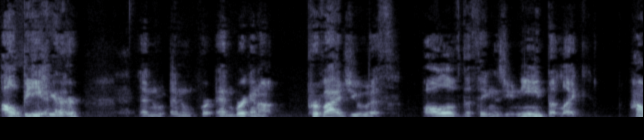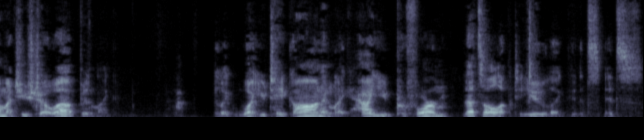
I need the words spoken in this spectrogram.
i'll be here and and we're, and we're gonna provide you with all of the things you need but like how much you show up and like like what you take on and like how you perform that's all up to you. Like it's it's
